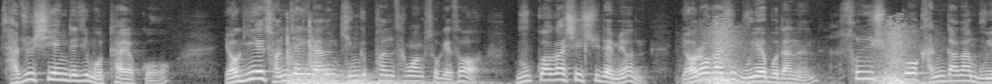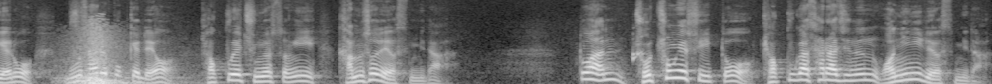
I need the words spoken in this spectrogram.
자주 시행되지 못하였고 여기에 전쟁이라는 긴급한 상황 속에서 무과가 실시되면 여러 가지 무예보다는 손쉽고 간단한 무예로 무사를 뽑게 되어 격구의 중요성이 감소되었습니다. 또한 조총의 수입도 격구가 사라지는 원인이 되었습니다.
